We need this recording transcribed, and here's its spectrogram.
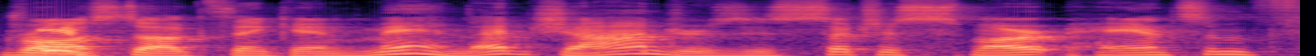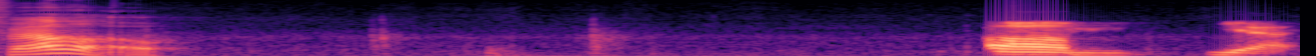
Ross Dog thinking, man, that Jonders is such a smart, handsome fellow. Um. Yes,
